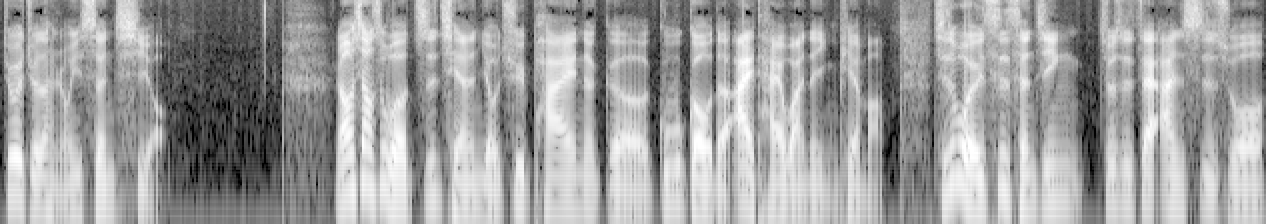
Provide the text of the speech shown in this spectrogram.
就会觉得很容易生气哦。然后像是我之前有去拍那个 Google 的爱台湾的影片嘛，其实我有一次曾经就是在暗示说。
